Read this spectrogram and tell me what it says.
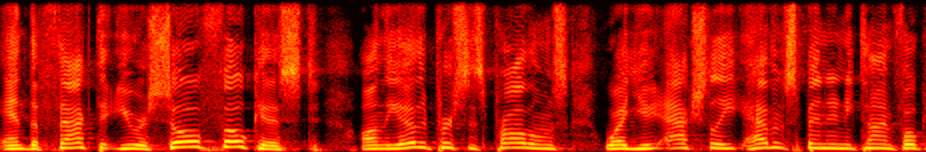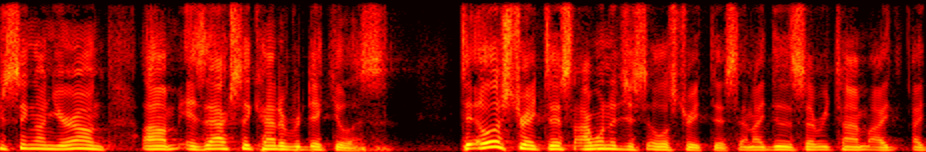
And the fact that you are so focused on the other person's problems while you actually haven't spent any time focusing on your own um, is actually kind of ridiculous. To illustrate this, I want to just illustrate this. And I do this every time I, I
